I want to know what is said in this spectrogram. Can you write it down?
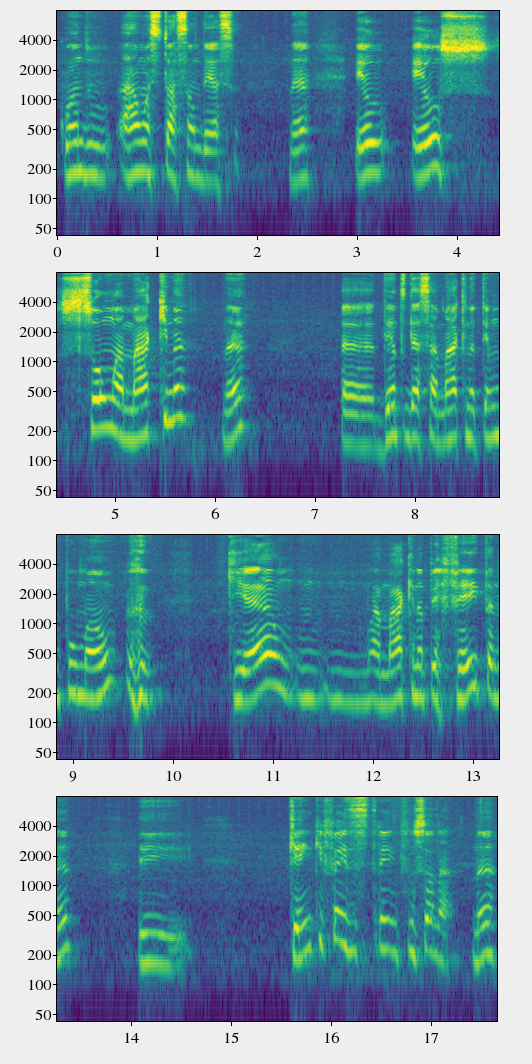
quando há uma situação dessa. Né? Eu, eu sou uma máquina, né? É, dentro dessa máquina tem um pulmão, que é um, um, uma máquina perfeita, né? E quem que fez esse trem funcionar, né?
